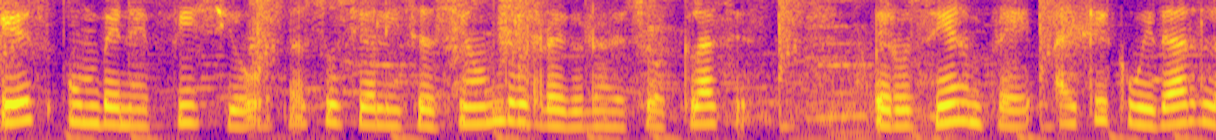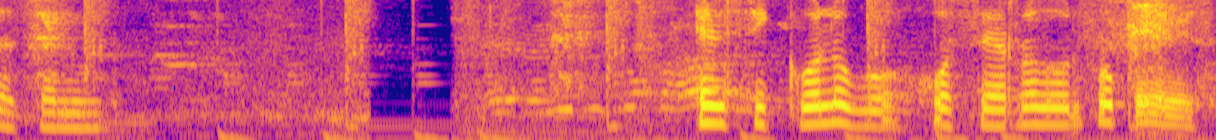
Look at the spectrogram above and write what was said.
Es un beneficio la socialización del regreso a clases, pero siempre hay que cuidar la salud. El psicólogo José Rodolfo Pérez,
